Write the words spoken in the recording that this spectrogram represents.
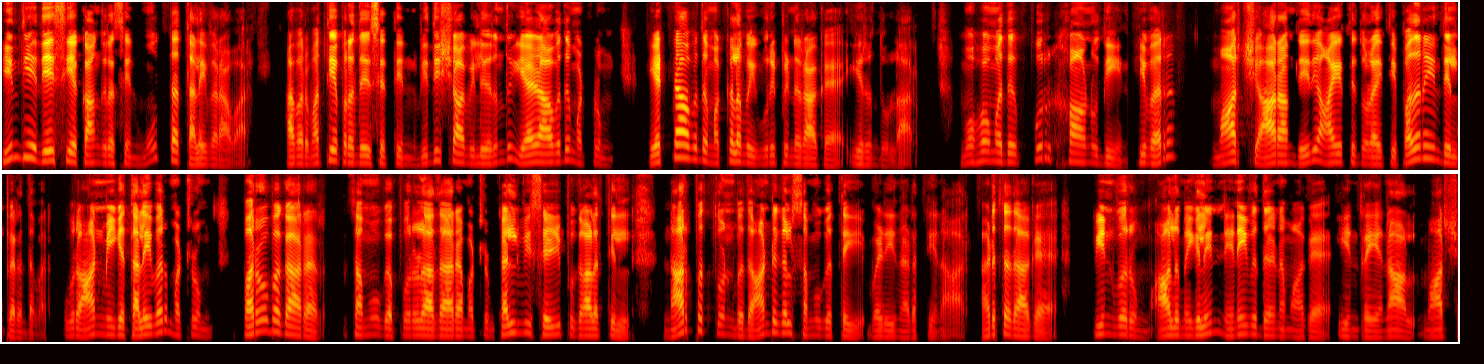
இந்திய தேசிய காங்கிரசின் மூத்த தலைவராவார் அவர் மத்திய பிரதேசத்தின் விதிஷாவிலிருந்து ஏழாவது மற்றும் எட்டாவது மக்களவை உறுப்பினராக இருந்துள்ளார். முகமது புர்ஹானுதீன். இவர் மார்ச் ஆறாம் தேதி ஆயிரத்தி தொள்ளாயிரத்தி பதினைந்தில் பிறந்தவர். ஒரு ஆன்மீக தலைவர் மற்றும் பரோபகாரர். சமூக பொருளாதார மற்றும் கல்வி செழிப்பு காலத்தில் நாற்பத்தி ஒன்பது ஆண்டுகள் சமூகத்தை வழி நடத்தினார். அடுத்ததாக பின்வரும் ஆளுமைகளின் நினைவு தினமாக இன்றைய நாள் மார்ச்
